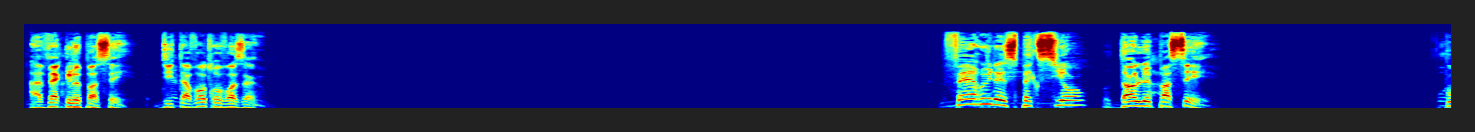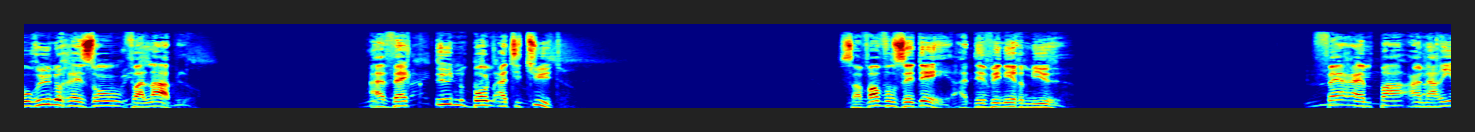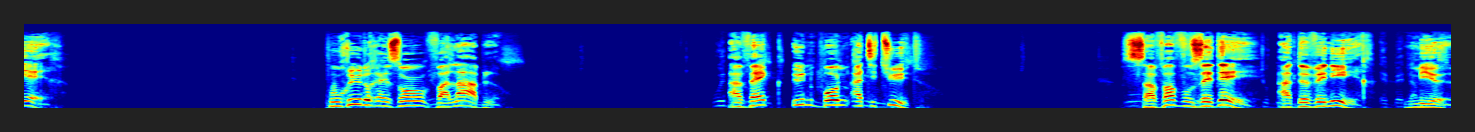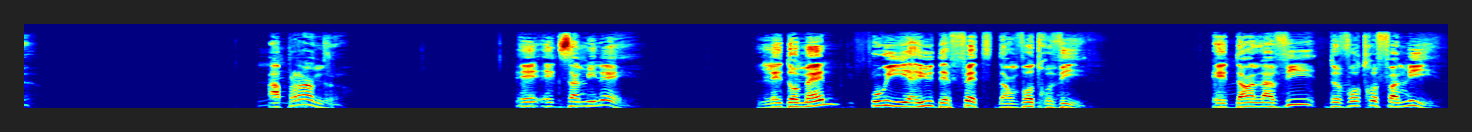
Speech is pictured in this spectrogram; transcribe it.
avec le passé. Dites à votre voisin. Faire une inspection dans le passé pour une raison valable, avec une bonne attitude, ça va vous aider à devenir mieux. Faire un pas en arrière pour une raison valable, avec une bonne attitude, Ça va vous aider à devenir mieux. Apprendre et examiner les domaines où il y a eu des fêtes dans votre vie et dans la vie de votre famille.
